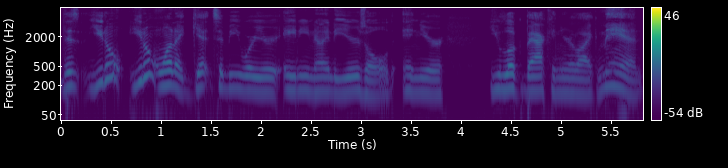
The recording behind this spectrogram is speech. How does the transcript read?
This you don't you don't want to get to be where you're 80, 90 years old and you're you look back and you're like, "Man,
